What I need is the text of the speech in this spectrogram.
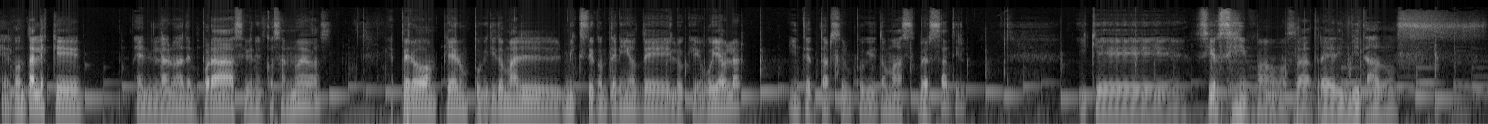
eh, contarles que en la nueva temporada se vienen cosas nuevas. Espero ampliar un poquitito más el mix de contenidos de lo que voy a hablar intentar ser un poquito más versátil y que sí o sí vamos a traer invitados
